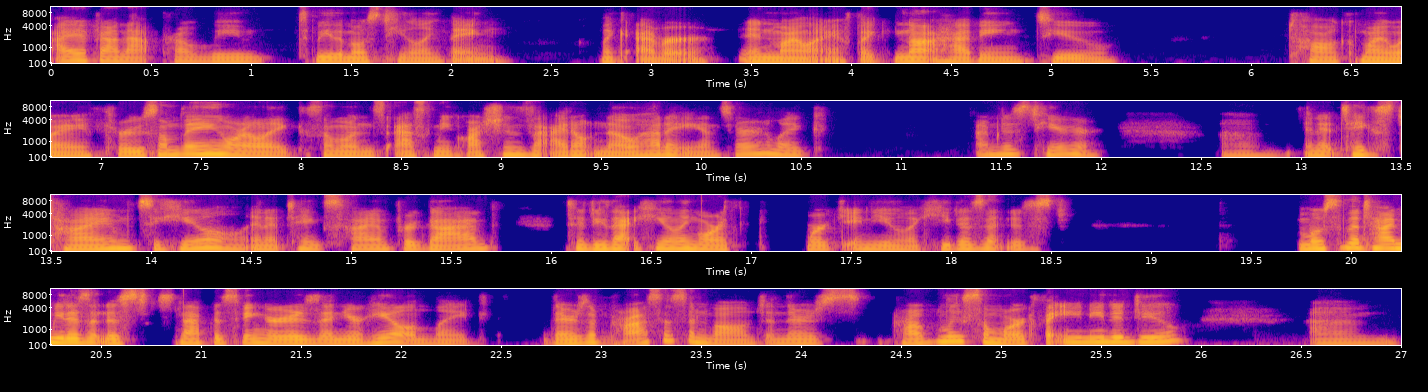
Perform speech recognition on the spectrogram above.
I have found that probably to be the most healing thing like ever in my life, like not having to talk my way through something or like someone's asking me questions that I don't know how to answer. Like I'm just here. Um, and it takes time to heal and it takes time for God to do that healing work work in you. Like he doesn't just most of the time he doesn't just snap his fingers and you're healed. Like there's a process involved and there's probably some work that you need to do um,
